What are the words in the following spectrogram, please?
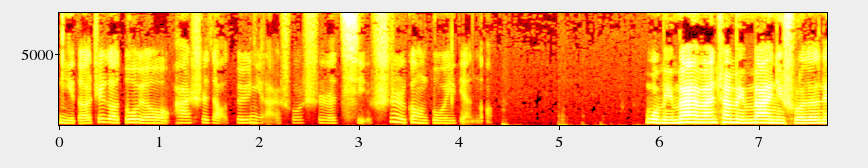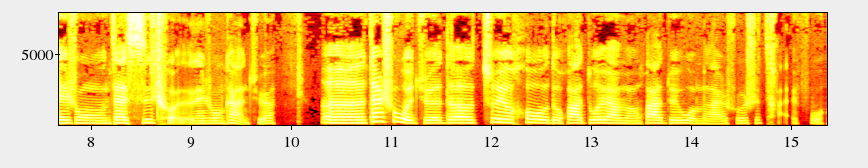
你的这个多元文化视角对于你来说是启示更多一点呢？我明白，完全明白你说的那种在撕扯的那种感觉。呃，但是我觉得最后的话，多元文化对我们来说是财富。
